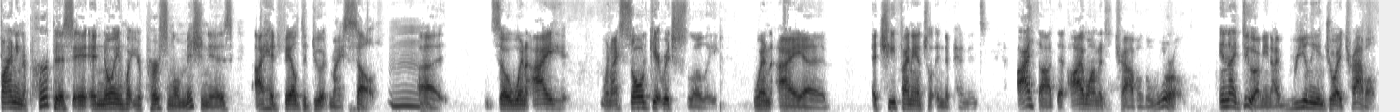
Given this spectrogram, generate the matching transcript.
finding a purpose and, and knowing what your personal mission is, I had failed to do it myself. Mm. Uh, so when I when I sold Get Rich Slowly, when I uh, achieved financial independence, I thought that I wanted to travel the world, and I do. I mean, I really enjoy travel.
